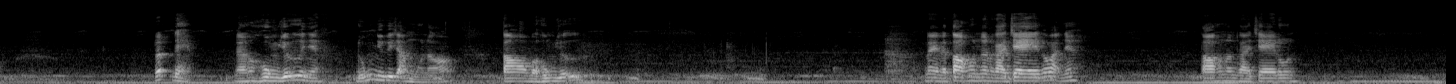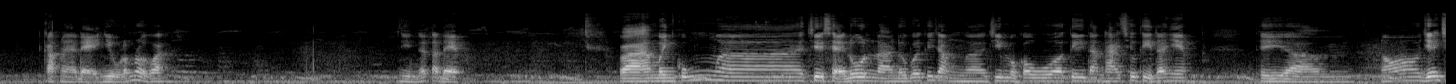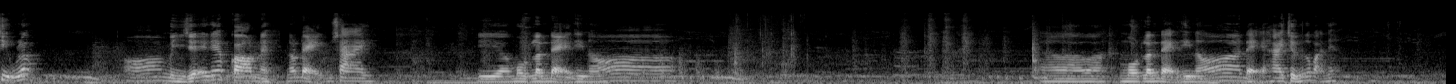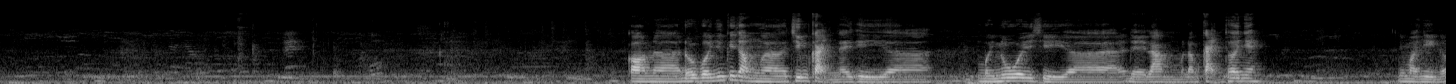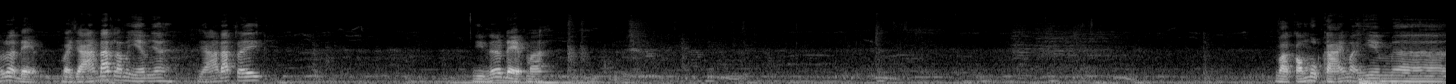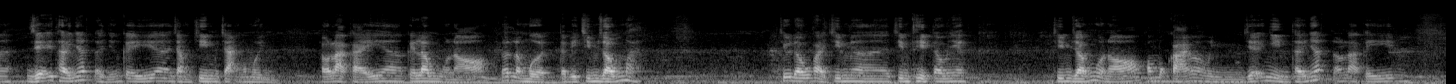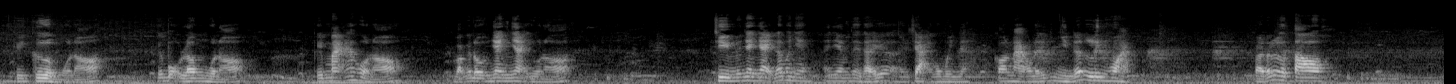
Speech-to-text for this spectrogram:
rất đẹp nó hung dữ nha đúng như cái dòng của nó to và hung dữ. Này là to hơn con gà tre các bạn nhé. To hơn con gà tre luôn. Cặp này đẻ nhiều lắm rồi các bạn. Nhìn rất là đẹp và mình cũng uh, chia sẻ luôn là đối với cái dòng uh, chim bồ câu à, titan thái siêu thịt đó anh em thì uh, nó dễ chịu lắm. Nó, mình dễ ghép con này nó đẻ cũng sai. Thì uh, một lần đẻ thì nó uh, một lần đẻ thì nó đẻ hai trứng các bạn nhé. Còn à, đối với những cái dòng à, chim cảnh này thì à, mình nuôi chỉ để làm làm cảnh thôi nha nhưng mà nhìn nó rất là đẹp và giá đắt lắm anh em nha giá đắt đấy. Nhìn rất là đẹp mà. Và có một cái mà anh em dễ thấy nhất ở những cái dòng chim ở trại của mình, đó là cái cái lông của nó rất là mượt, tại vì chim giống mà chứ đâu phải chim ờ, chim thịt đâu nha. Chim giống của nó có một cái mà mình dễ nhìn thấy nhất, đó là cái cái cườm của nó, cái bộ lông của nó, cái mã của nó và cái độ nhanh nhạy của nó. Chim nó nhanh nhạy lắm anh em. Anh em có thể thấy ở trại của mình này, con nào đấy nhìn rất là linh hoạt và rất là to.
